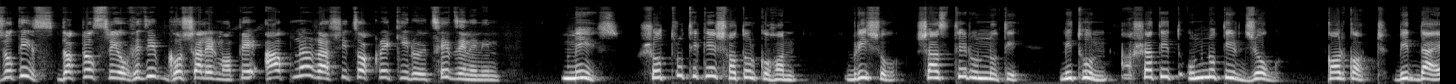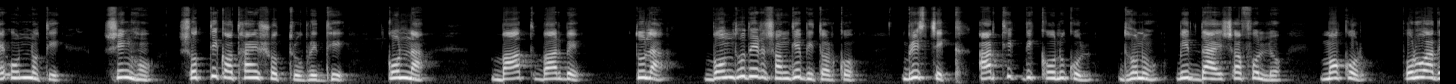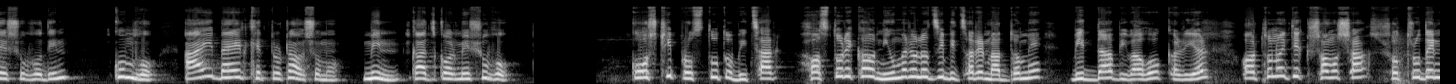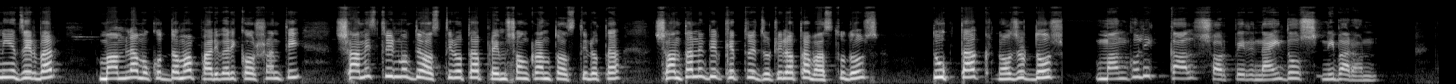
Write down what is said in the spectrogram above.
জ্যোতিষ doctor Shri Abhijit ঘোষালের মতে আপনার রাশিচক্রে কি রয়েছে জেনে নিন। মেষ, শত্রু থেকে সতর্ক হন। বৃষ, স্বাস্থ্যের উন্নতি। মিথুন, আশাতীত উন্নতির যোগ। কর্কট, বিদ্যায় উন্নতি। সিংহ, সত্যি কথায় শত্রু বৃদ্ধি। কন্যা, বাত বাড়বে। তুলা, বন্ধুদের সঙ্গে বিতর্ক। বৃশ্চিক, আর্থিক দিক অনুকূল। ধনু, বিদ্যায় সাফল্য। মকর, পড়ুয়াদের শুভ দিন। কুম্ভ, আয় ব্যয়ের ক্ষেত্রটা অসম। মিন, কাজকর্মে শুভ। কোষ্ঠী প্রস্তুত বিচার, হস্তরেখা ও নিউমেরোলজি বিচারের মাধ্যমে বিদ্যা, বিবাহ, ক্যারিয়ার, অর্থনৈতিক সমস্যা, শত্রুদের নিয়ে জেরবার, মামলা, মোকদ্দমা, পারিবারিক অশান্তি, স্বামী স্ত্রীর মধ্যে অস্থিরতা, প্রেম সংক্রান্ত অস্থিরতা, সন্তানেদের ক্ষেত্রে জটিলতা, বাস্তুদোষ তুকতাক নজরদোষ, মাঙ্গলিক কাল, সর্পের ন্যায় দোষ নিবারণ।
